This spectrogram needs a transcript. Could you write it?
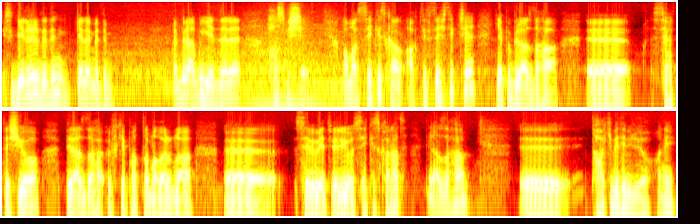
işte gelirim dedin gelemedim. Yani biraz bu 7'lere has bir şey. Ama 8 kanal aktifleştikçe yapı biraz daha e, sertleşiyor. Biraz daha öfke patlamalarına e, sebebiyet veriyor 8 kanat. Biraz daha e, takip edebiliyor. Hani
